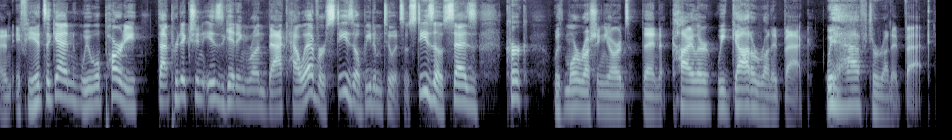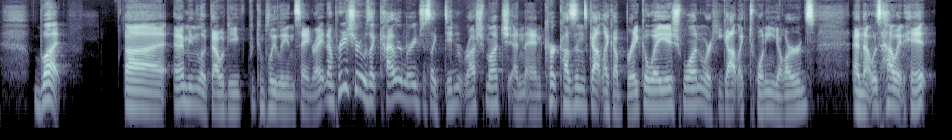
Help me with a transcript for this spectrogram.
And if he hits again, we will party. That prediction is getting run back. However, Steezo beat him to it. So Steezo says Kirk with more rushing yards than Kyler. We got to run it back. We have to run it back. But uh, I mean, look, that would be completely insane, right? And I'm pretty sure it was like Kyler Murray just like didn't rush much, and and Kirk Cousins got like a breakaway ish one where he got like 20 yards, and that was how it hit.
